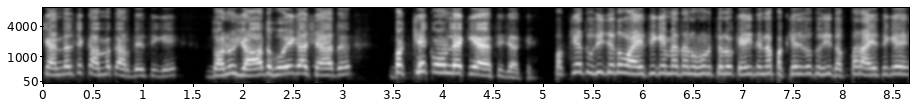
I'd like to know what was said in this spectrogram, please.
ਚੈਨਲ 'ਚ ਕੰਮ ਕਰਦੇ ਸੀਗੇ ਤੁਹਾਨੂੰ ਯਾਦ ਹੋਏਗਾ ਸ਼ਾਇਦ ਪੱਖੇ ਕੌਣ ਲੈ ਕੇ ਆਇਆ ਸੀ ਜਾ ਕੇ? ਪੱਖੇ ਤੁਸੀਂ ਜਦੋਂ ਆਏ ਸੀਗੇ ਮੈਂ ਤੁਹਾਨੂੰ ਹੁਣ ਚਲੋ ਕਹੀ ਦਿੰਦਾ ਪੱਖੇ ਜਦੋਂ ਤੁਸੀਂ ਦਫ਼ਤਰ ਆਏ ਸੀਗੇ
